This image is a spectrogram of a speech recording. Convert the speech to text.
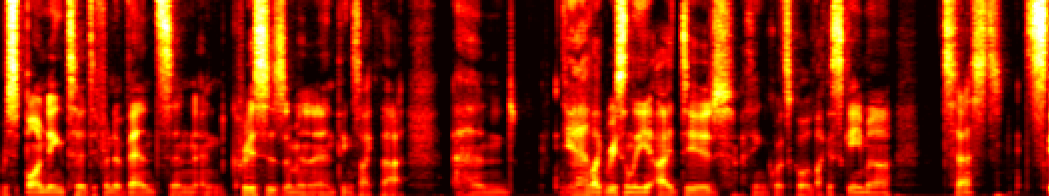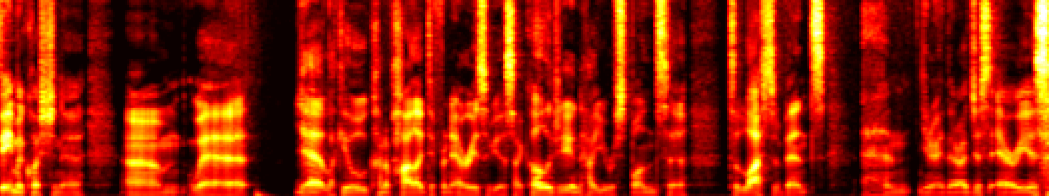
responding to different events and, and criticism and, and things like that. And yeah, like recently I did, I think what's called like a schema test, schema questionnaire, um, where yeah, like it'll kind of highlight different areas of your psychology and how you respond to to life's events. And you know, there are just areas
